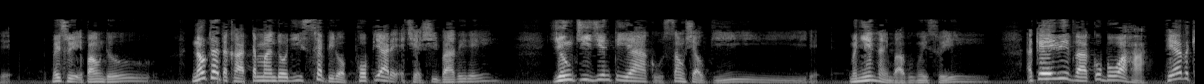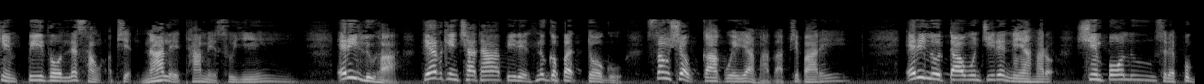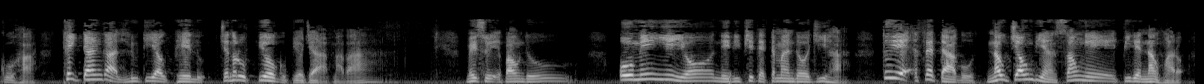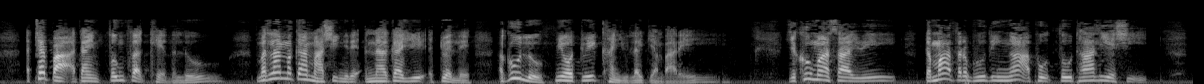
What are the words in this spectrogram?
တဲ့မိတ်ဆွေအပေါင်းတို့နောက်ထပ်တစ်ခါတမန်တော်ကြီးဆက်ပြီးတော့ဖော်ပြတဲ့အချက်ရှိပါသေးတယ်ယုံကြည်ခြင်းတရားကိုစောင့်ရှောက်ပြီးတဲ့ မငင်းနိုင်ပါဘူးမိတ်ဆွေအကယ်၍သာကိုဘဝဟာဘုရားသခင်ပေးသောလက်ဆောင်အဖြစ်နားလည်ထားမယ်ဆိုရင်အဲ့ဒီလူဟာဘုရားသခင်ချထားပေးတဲ့နှုတ်ကပတ်တော်ကိုစောင့်ရှောက်ကာကွယ်ရမှာသာဖြစ်ပါတယ်အဲ့ဒီလိုတာဝန်ကြီးတဲ့နေရာမှာတော့ရှင်ပေါလုဆိုတဲ့ပုဂ္ဂိုလ်ဟာထိတ်တန်းကလူတစ်ယောက်ဖဲလို့ကျွန်တော်ပြောကိုပြောကြရမှာပါမိတ်ဆွေအပေါင်းတို့အိုမင်းရင်ရောနေပြီဖြစ်တဲ့တမန်တော်ကြီးဟာသူ့ရဲ့အသက်တာကိုနောက်ကျောင်းပြန်စောင်းခဲ့ပြီးတဲ့နောက်မှာတော့အထက်ပါအတိုင်းသုံးသပ်ခဲ့သလို မလှမ်းမကမ်းမှရှိနေတဲ့အနာဂတ်ရေးအတွက်လေအခုလိုမျှော်တွေးခံယူလိုက်ပြန်ပါလေယခုမှစ၍ဓမ္မတရဖူသည်ငါအဖို့သူထားလျက်ရှိ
